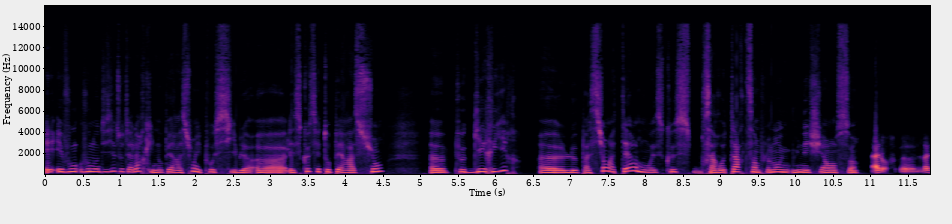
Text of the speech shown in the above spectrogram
Et, vous, vous, nous disiez tout à l'heure qu'une opération est possible. Euh, est-ce que cette opération euh, peut guérir euh, le patient à terme ou est-ce que ça retarde simplement une, échéance? Alors là,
